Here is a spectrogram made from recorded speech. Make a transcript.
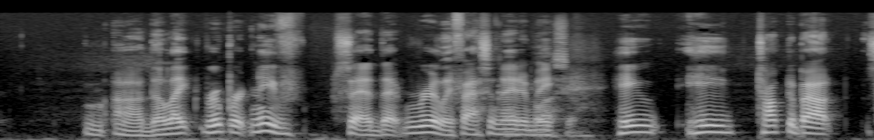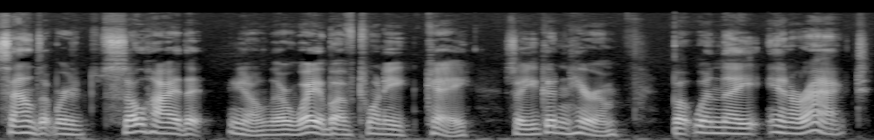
uh, the late Rupert Neve said that really fascinated me. him. He he talked about sounds that were so high that you know they're way above 20k, so you couldn't hear them. But when they interact,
